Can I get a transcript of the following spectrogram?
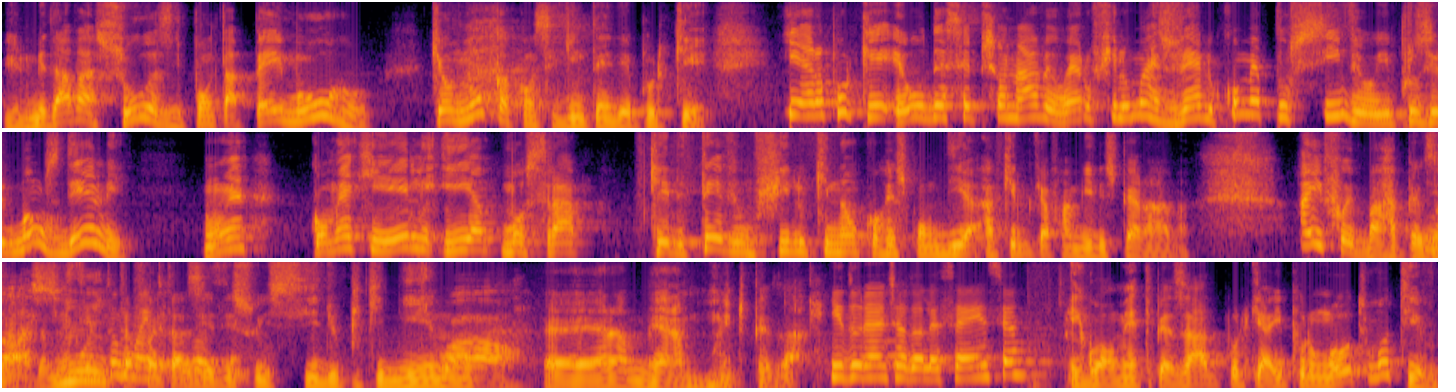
ele me dava as suas de pontapé e murro, que eu nunca consegui entender por quê. E era porque eu o decepcionava, eu era o filho mais velho. Como é possível? E para os irmãos dele, não é? Como é que ele ia mostrar que ele teve um filho que não correspondia àquilo que a família esperava? Aí foi barra pesada, Nossa. Muita fantasia de suicídio pequenino. Uau. É, era, era muito pesado. E durante a adolescência? Igualmente pesado, porque aí por um outro motivo.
